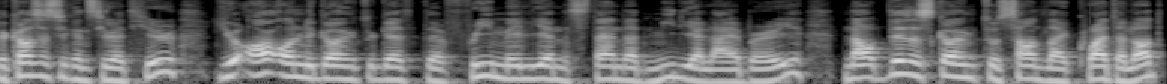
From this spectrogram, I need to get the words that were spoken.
because as you can see right here you are only going to get the 3 million standard media library. Now this is going to sound like quite a lot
